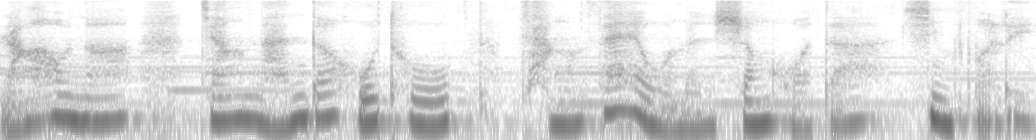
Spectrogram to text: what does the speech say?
然后呢，将难得糊涂藏在我们生活的幸福里。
